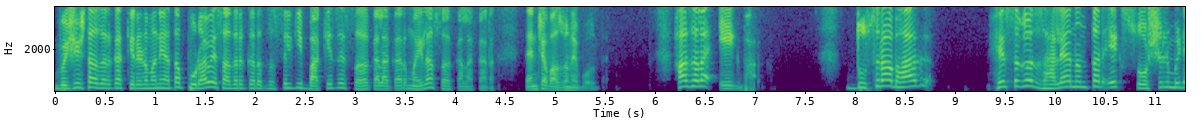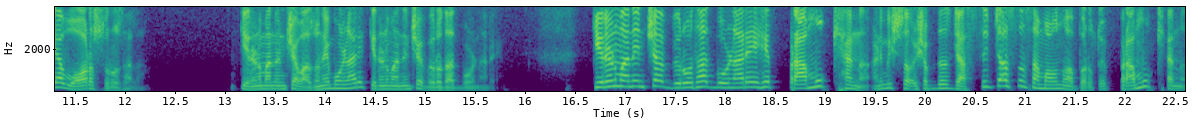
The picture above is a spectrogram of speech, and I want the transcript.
विशेषतः जर का किरण माने आता पुरावे सादर करत असेल की बाकीचे सहकलाकार महिला सहकलाकार त्यांच्या बाजूने बोलत हा झाला एक भाग. दुसरा भाग हे सगळं झाल्यानंतर एक सोशल मीडिया वॉर सुरू झाला. किरण मानेंच्या बाजूने बोलणारे किरण मानेंच्या विरोधात बोलणारे. किरण मानेंच्या विरोधात बोलणारे हे प्रामुख्यानं आणि मी शब्द जास्तीत जास्त सांभाळून वापरतोय प्रामुख्यानं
